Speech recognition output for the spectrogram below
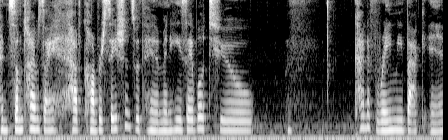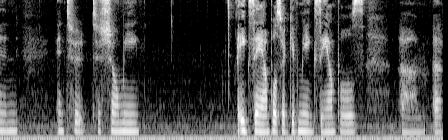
And sometimes I have conversations with him, and he's able to kind of rein me back in and to, to show me examples or give me examples um, of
